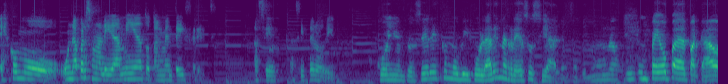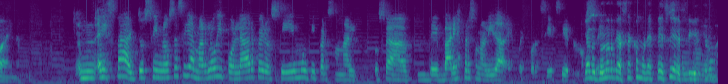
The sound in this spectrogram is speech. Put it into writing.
es como una personalidad mía totalmente diferente. Así, así te lo digo. Coño, entonces eres como bipolar en las redes sociales, o sea, tienes un, peo para cada vaina. Mm, exacto, sí, no sé si llamarlo bipolar, pero sí multipersonal, o sea, de varias personalidades, pues por así decirlo. claro, tú lo que haces es como una especie de filtro,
